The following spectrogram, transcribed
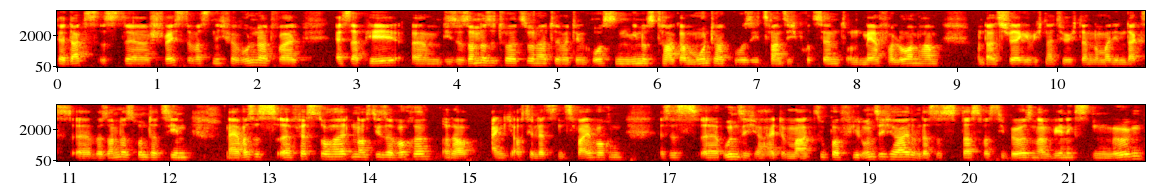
Der DAX ist der schwächste, was nicht verwundert, weil SAP ähm, diese Sondersituation hatte mit dem großen Minustag am Montag, wo sie 20 Prozent und mehr verloren haben und als Schwergewicht natürlich dann nochmal den DAX äh, besonders runterziehen. Naja, was ist äh, festzuhalten aus dieser Woche oder eigentlich aus den letzten zwei Wochen? Es ist äh, Unsicherheit im Markt, super viel Unsicherheit und das ist das, was die Börsen am wenigsten mögen.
